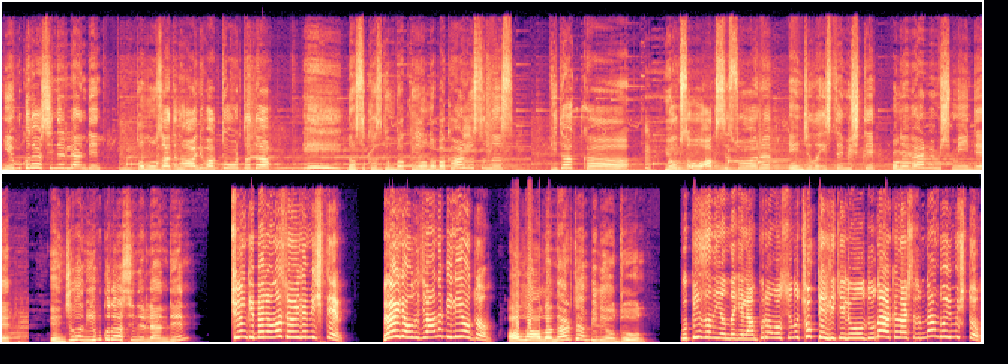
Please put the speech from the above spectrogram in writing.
niye bu kadar sinirlendin? Tom'un zaten hali vakti ortada. Hii, nasıl kızgın bakıyor ona bakar mısınız? Bir dakika. Yoksa o aksesuarı Angela istemişti. Ona vermemiş miydi? Angela niye bu kadar sinirlendin? Çünkü ben ona söylemiştim. Böyle olacağını biliyordum. Allah Allah nereden biliyordun? Bu pizzanın yanında gelen promosyonun çok tehlikeli olduğunu arkadaşlarımdan duymuştum.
